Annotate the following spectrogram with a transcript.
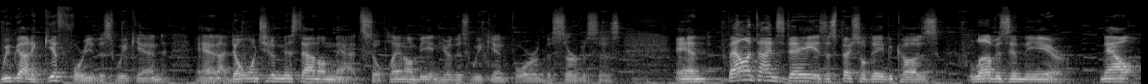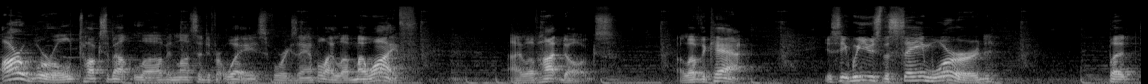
we've got a gift for you this weekend, and I don't want you to miss out on that. So plan on being here this weekend for the services. And Valentine's Day is a special day because love is in the air. Now, our world talks about love in lots of different ways. For example, I love my wife. I love hot dogs. I love the cat. You see, we use the same word, but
